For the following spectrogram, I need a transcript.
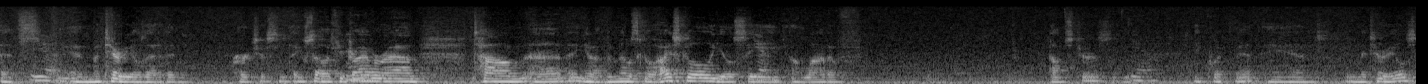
that's, Yeah. and materials that have been purchased and things. So if you drive Mhm. around town, uh, you know, the middle school, high school, you'll see Yeah. a lot of dumpsters, and Yeah. equipment, and materials.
